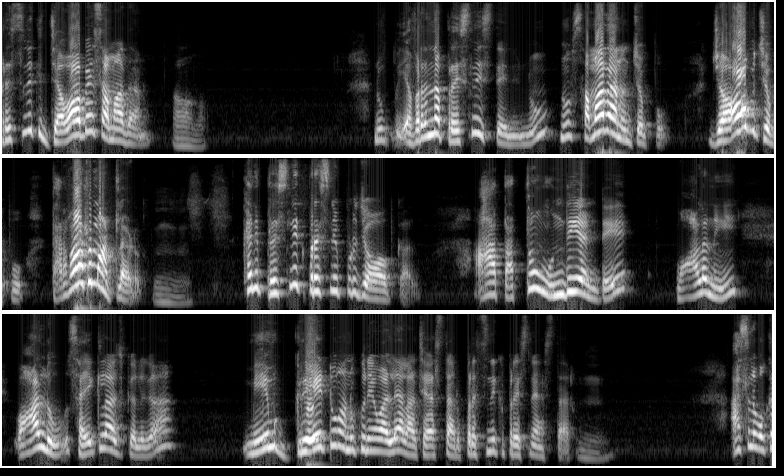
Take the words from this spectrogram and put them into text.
ప్రశ్నకి జవాబే సమాధానం. అవును. నువ్వు ఎవరన్నా ప్రశ్నిస్తే నిన్ను నువ్వు సమాధానం చెప్పు జవాబు చెప్పు తర్వాత మాట్లాడు. కానీ ప్రశ్నకి ప్రశ్న ఎప్పుడు జవాబు కాదు. ఆ తత్వం ఉంది అంటే వాళ్ళని వాళ్ళు సైకలాజికల్గా మేము గ్రేటు అనుకునే వాళ్ళే అలా చేస్తారు. ప్రశ్నకి ప్రశ్న వేస్తారు. అసలు ఒక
